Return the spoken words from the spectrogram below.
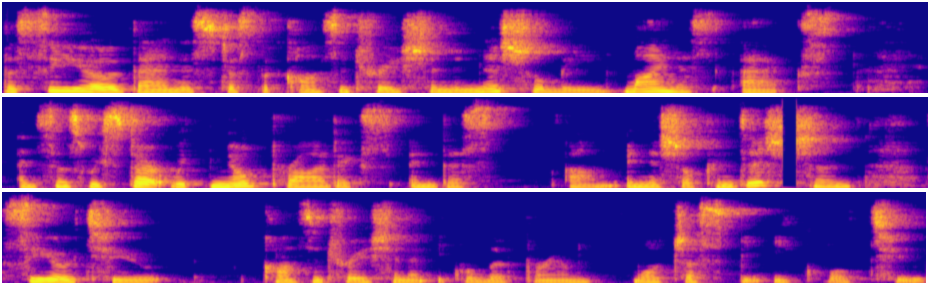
The CO then is just the concentration initially minus X. And since we start with no products in this um, initial condition, CO2 concentration at equilibrium will just be equal to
